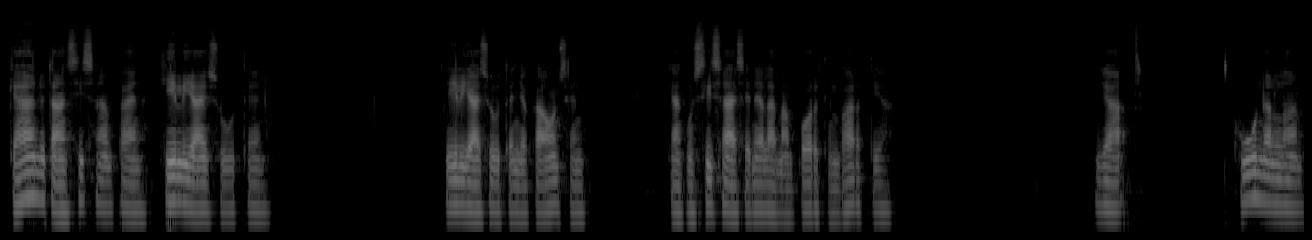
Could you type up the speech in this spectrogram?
käännytään sisäänpäin hiljaisuuteen, hiljaisuuteen, joka on sen ikään kuin sisäisen elämän portin vartija. Ja kuunnellaan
